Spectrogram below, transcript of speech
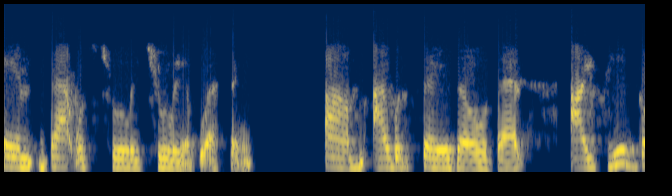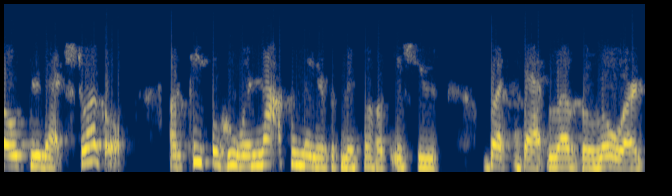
and that was truly, truly a blessing. Um, I would say, though, that I did go through that struggle of people who were not familiar with mental health issues, but that love the Lord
